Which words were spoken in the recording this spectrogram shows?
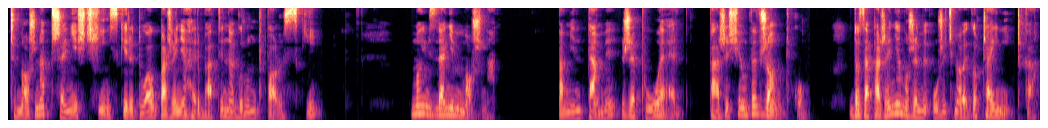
Czy można przenieść chiński rytuał parzenia herbaty na grunt polski? Moim zdaniem można. Pamiętamy, że puer parzy się we wrzątku. Do zaparzenia możemy użyć małego czajniczka.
